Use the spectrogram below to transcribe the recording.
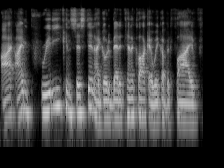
I, I'm pretty consistent. I go to bed at 10 o'clock. I wake up at 5.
